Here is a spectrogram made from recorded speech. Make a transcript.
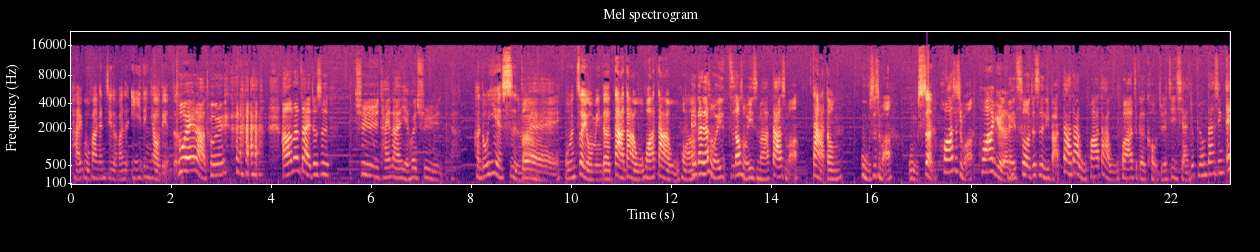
排骨饭跟鸡腿饭是一定要点的。推啦推。好，那再来就是去台南也会去。很多夜市嘛，对，我们最有名的大大五花大五花，哎，大家什么意知道什么意思吗？大什么？大东，五是什么？武圣，花是什么？花园，没错，就是你把大大五花大五花这个口诀记起来，你就不用担心，哎，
